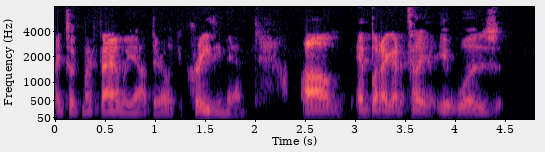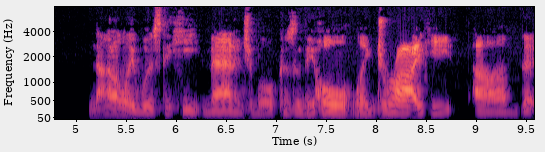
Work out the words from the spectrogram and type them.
I took my family out there like a crazy man. Um, and but I got to tell you, it was not only was the heat manageable because of the whole like dry heat um, that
